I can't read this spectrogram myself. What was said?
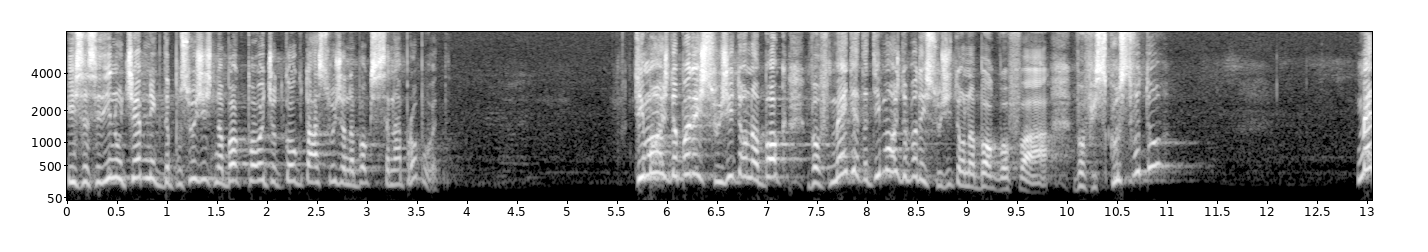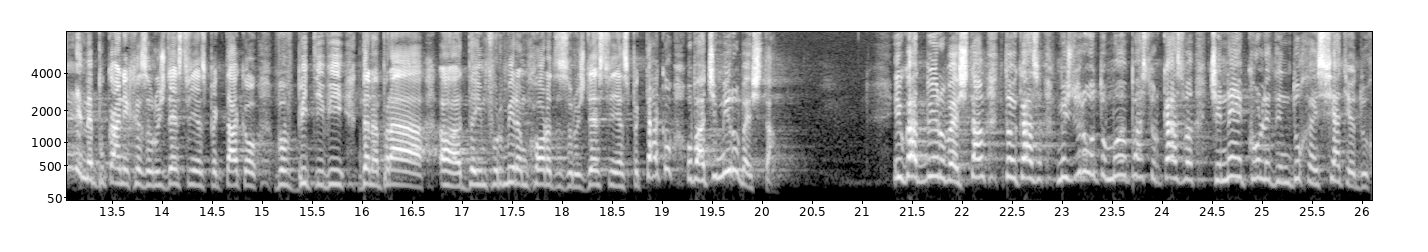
И с един учебник да послужиш на Бог повече, отколкото аз служа на Бог с една проповед. Ти можеш да бъдеш служител на Бог в медията, ти можеш да бъдеш служител на Бог в, а, в изкуството. Мен не ме поканиха за рождествения спектакъл в BTV да направя, а, да информирам хората за рождествения спектакъл, обаче Миро беше там. И когато Миро беше там, той казва, между другото, моят пастор казва, че не е коледен дух, а е святия дух.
